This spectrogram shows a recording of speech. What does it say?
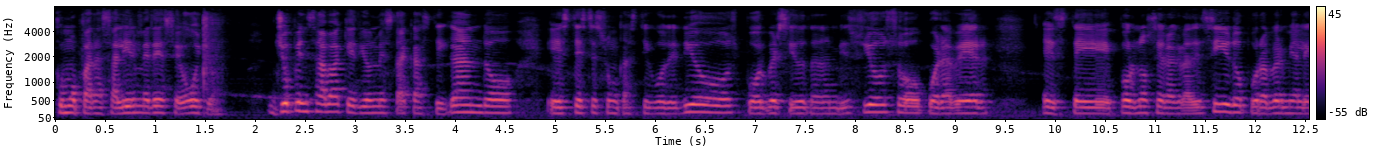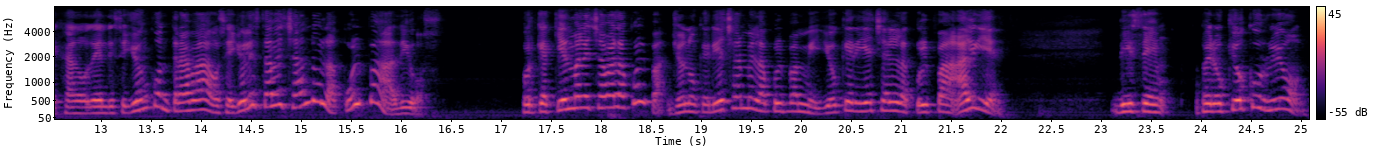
como para salirme de ese hoyo. Yo pensaba que Dios me está castigando, este, este es un castigo de Dios por haber sido tan ambicioso, por haber, este, por no ser agradecido, por haberme alejado de él. Dice, yo encontraba, o sea, yo le estaba echando la culpa a Dios. Porque a quién más le echaba la culpa? Yo no quería echarme la culpa a mí, yo quería echarle la culpa a alguien. Dice, pero ¿qué ocurrió?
